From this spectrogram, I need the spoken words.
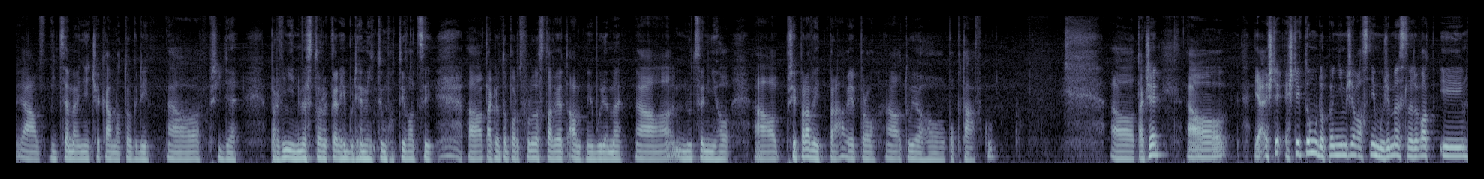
já víceméně čekám na to, kdy přijde první investor, který bude mít tu motivaci takhle to portfolio stavět a my budeme nucený ho připravit právě pro tu jeho poptávku. Takže já ještě, ještě k tomu doplním, že vlastně můžeme sledovat i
